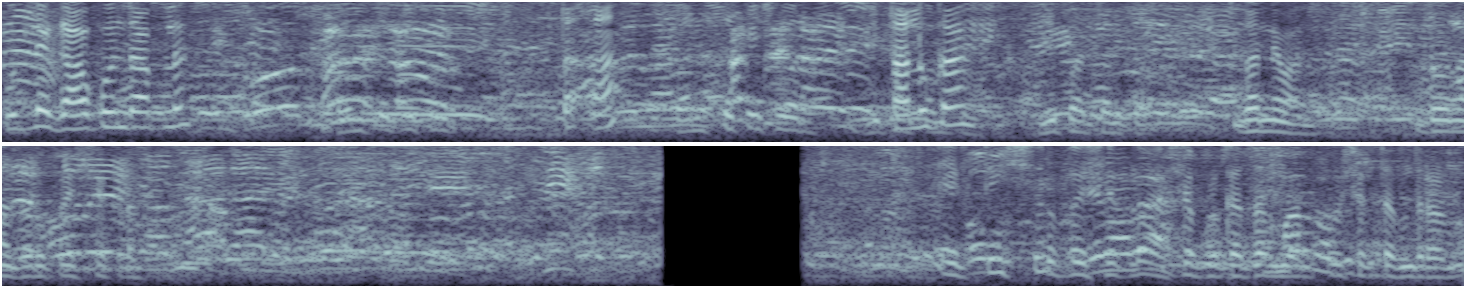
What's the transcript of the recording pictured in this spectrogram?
कुठले गाव कोणतं आपलं? पंचकेश्वर त- आ? पंचकेश्वर. तालुका? धन्यवाद. दोन हजार रुपये शेकडा. एकतीसशे रुपये शेकडा अशा प्रकारचा माल पाहू शकता मित्रांनो.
